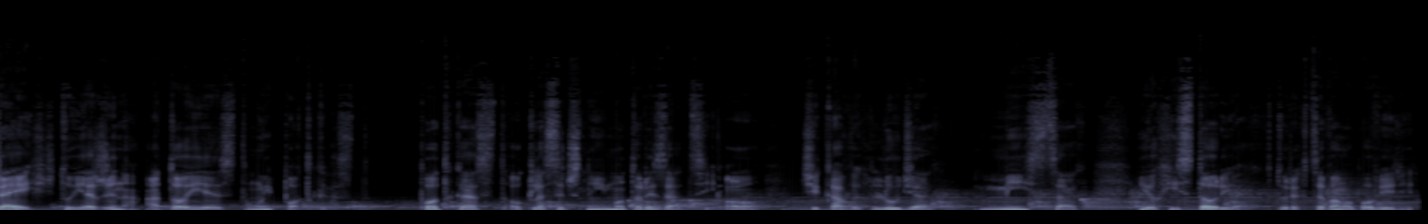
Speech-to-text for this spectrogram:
Cześć, tu Jarzyna, a to jest mój podcast. Podcast o klasycznej motoryzacji, o ciekawych ludziach, miejscach i o historiach, które chcę Wam opowiedzieć.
